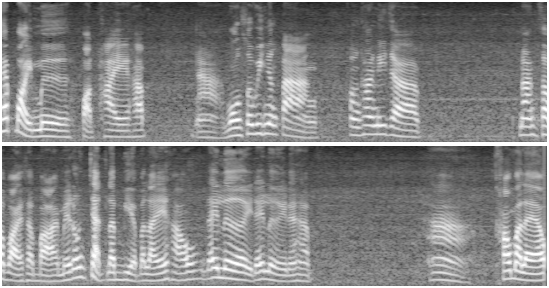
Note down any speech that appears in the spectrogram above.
แค่ปล่อยมือปลอดภัยครับวงสวิงต่างๆ ค่อนข้างที่จะนั่งสบายๆ ไม่ต้องจัดระเบียบอะไรให้เขาได้เลยได้เลยนะครับเข้ามาแล้ว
